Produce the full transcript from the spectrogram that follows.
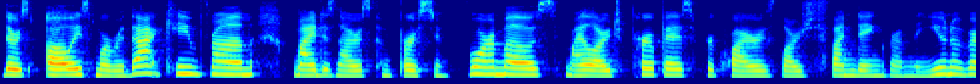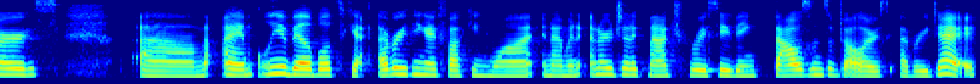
There's always more where that came from. My desires come first and foremost. My large purpose requires large funding from the universe. Um, I am only available to get everything I fucking want, and I'm an energetic match for receiving thousands of dollars every day.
